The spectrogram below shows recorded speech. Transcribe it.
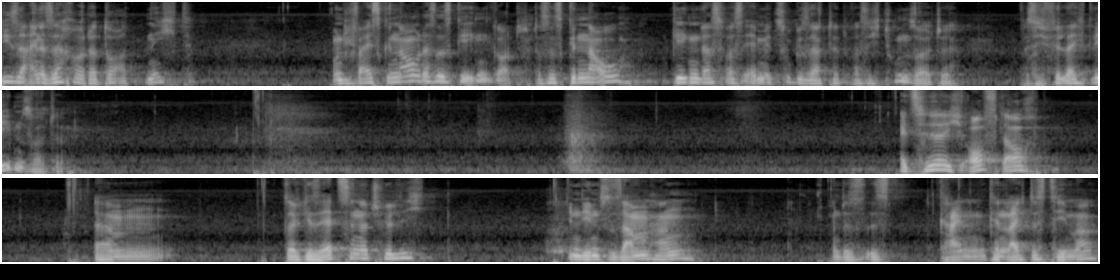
diese eine Sache oder dort nicht. Und ich weiß genau, das ist gegen Gott. Das ist genau gegen das, was er mir zugesagt hat, was ich tun sollte, was ich vielleicht leben sollte. Jetzt höre ich oft auch ähm, solche Sätze natürlich in dem Zusammenhang, und das ist kein, kein leichtes Thema,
